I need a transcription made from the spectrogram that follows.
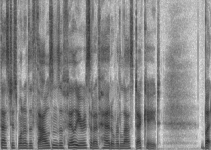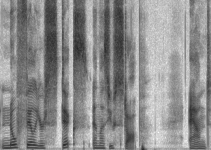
That's just one of the thousands of failures that I've had over the last decade. But no failure sticks unless you stop. And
